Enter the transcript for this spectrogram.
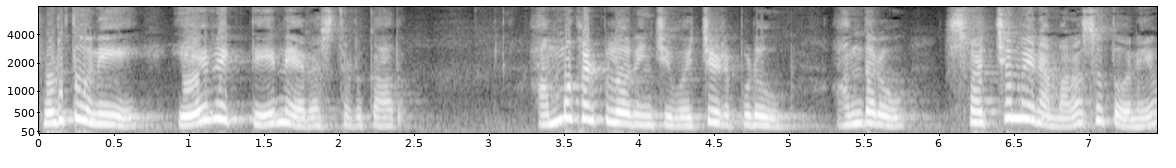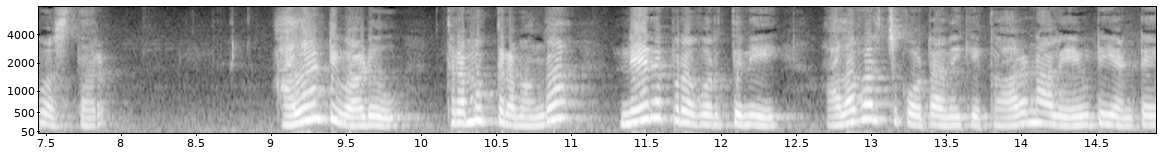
పుడుతూనే ఏ వ్యక్తి నేరస్తుడు కాదు. అమ్మ కడుపులో నుంచి వచ్చేటప్పుడు అందరూ స్వచ్ఛమైన మనసుతోనే వస్తారు. అలాంటి వాడు క్రమక్రమంగా నేర ప్రవృత్తిని అలవర్చుకోవటానికి కారణాలు ఏమిటి అంటే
